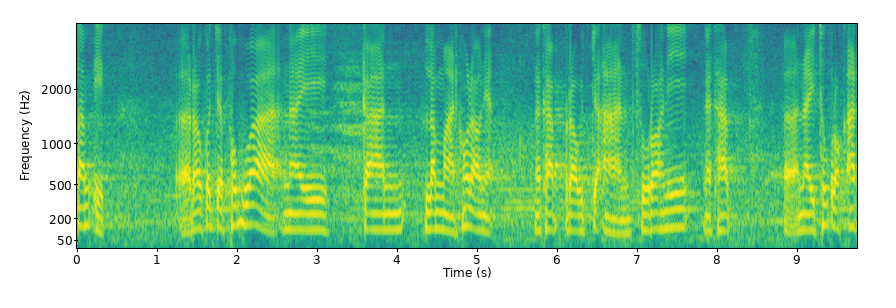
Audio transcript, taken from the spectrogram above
ซ้ำอีก เราก็จะพบว่าในการละหมาดของเราเนี่ยนะครับเราจะอ่านสุรานี้นะครับในทุกรอกอัต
